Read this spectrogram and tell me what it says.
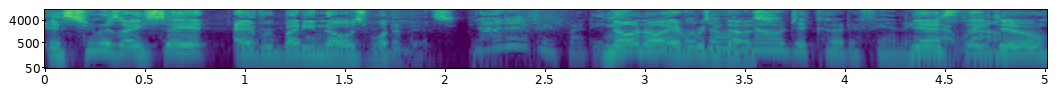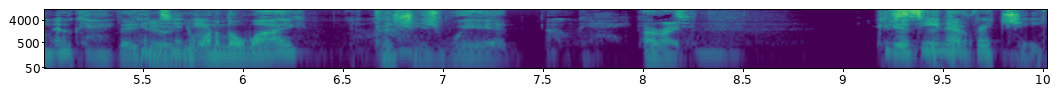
as soon as I say it, everybody knows what it is. Not everybody. No, Some no, people everybody don't does. know Dakota Fanning. Yes, that they well. do. Okay, they do. continue. You want to know why? Because she's weird. Okay. All right. continue. Here's the Christina deal. Ricci.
